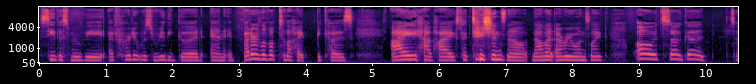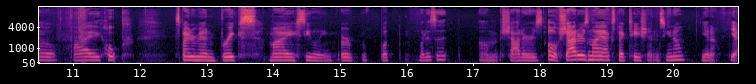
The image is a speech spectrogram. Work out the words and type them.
see this movie. I've heard it was really good and it better live up to the hype because I have high expectations now. Now that everyone's like, "Oh, it's so good." So, I hope Spider-Man breaks my ceiling or what what is it? Um shatters. Oh, shatters my expectations, you know? You know. Yeah.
